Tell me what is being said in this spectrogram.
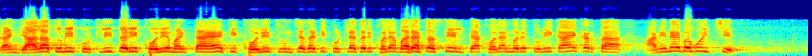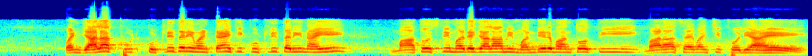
कारण ज्याला तुम्ही कुठली तरी खोली म्हणताय ती खोली तुमच्यासाठी कुठल्या तरी खोल्या बऱ्याच असतील. त्या खोल्यांमध्ये तुम्ही काय करता आम्ही नाही बघू इच्छित. पण ज्याला कुठली तरी म्हणताय ती कुठली तरी नाही. मातोश्रीमध्ये ज्याला आम्ही मंदिर मानतो ती बाळासाहेबांची खोली आहे.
